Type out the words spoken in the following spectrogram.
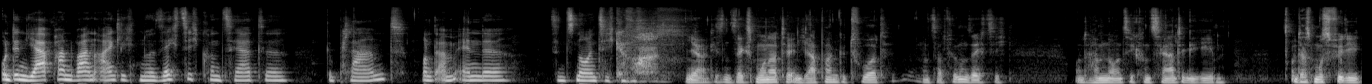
Und in Japan waren eigentlich nur 60 Konzerte geplant und am Ende sind es 90 geworden. Ja, die sind sechs Monate in Japan getourt, 1965, und haben 90 Konzerte gegeben. Und das muss für die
